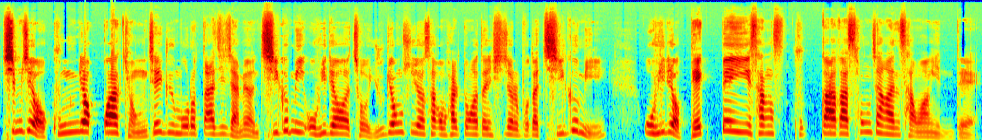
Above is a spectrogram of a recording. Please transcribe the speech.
심지어 국력과 경제 규모로 따지자면 지금이 오히려 저 유경수 여사가 활동하던 시절보다 지금이 오히려 100배 이상 국가가 성장한 상황인데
